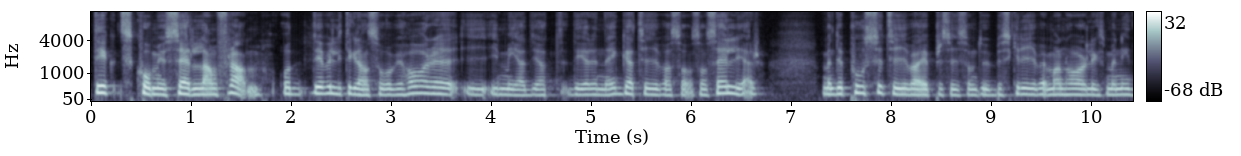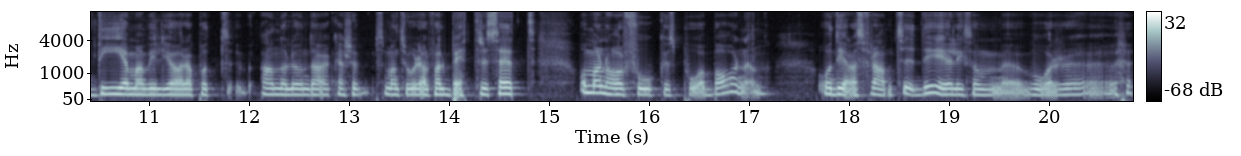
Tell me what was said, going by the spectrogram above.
Det kommer ju sällan fram och det är väl lite grann så vi har det i, i media att det är det negativa som, som säljer. Men det positiva är precis som du beskriver. Man har liksom en idé man vill göra på ett annorlunda, kanske som man tror i alla fall bättre sätt. Och man har fokus på barnen och deras framtid. Det är liksom eh, vår eh,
